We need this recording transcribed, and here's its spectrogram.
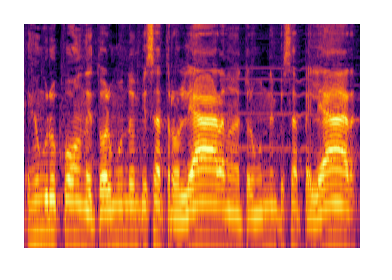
es un grupo donde todo el mundo empieza a trolear, donde todo el mundo empieza a pelear,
